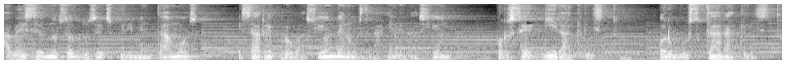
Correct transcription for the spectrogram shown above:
a veces nosotros experimentamos esa reprobación de nuestra generación por seguir a Cristo, por buscar a Cristo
